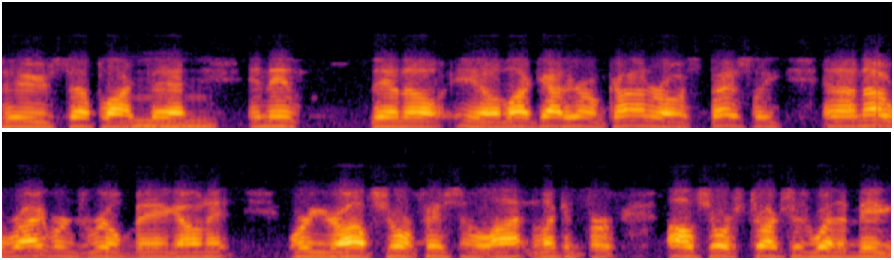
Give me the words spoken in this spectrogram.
to stuff like that Mhm. and then then uh, you know, like out here on Conroe especially, and I know Rayburn's real big on it, where you're offshore fishing a lot and looking for offshore structures, whether it be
